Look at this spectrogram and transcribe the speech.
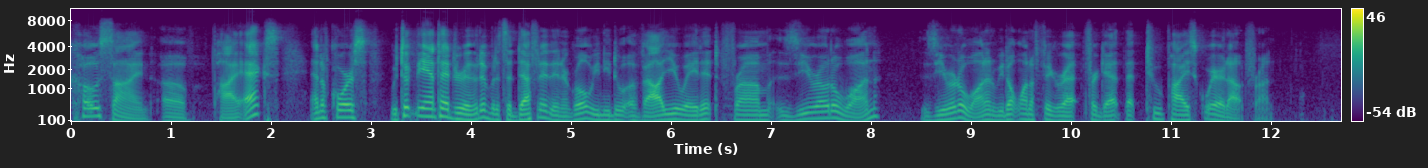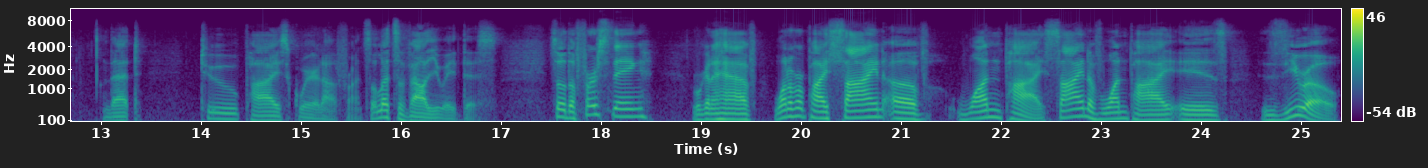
cosine of pi x. And of course, we took the antiderivative, but it's a definite integral. We need to evaluate it from 0 to 1, 0 to 1. And we don't want to out, forget that 2 pi squared out front. That 2 pi squared out front. So let's evaluate this. So the first thing, we're going to have 1 over pi sine of 1 pi. Sine of 1 pi is 0.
